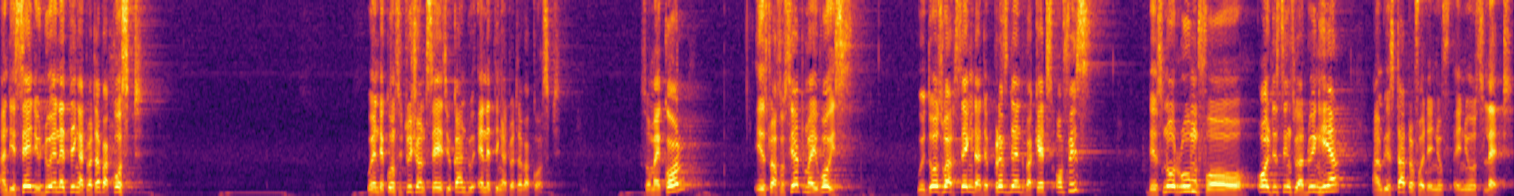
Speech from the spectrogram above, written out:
And he said, You do anything at whatever cost. When the Constitution says you can't do anything at whatever cost. So, my call is to associate my voice with those who are saying that the president vacates office. There's no room for all these things we are doing here, and we start off with a new, a new slate.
